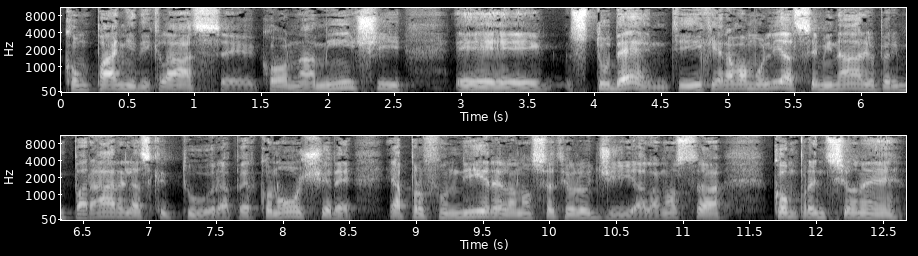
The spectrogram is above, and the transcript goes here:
compagni di classe, con amici e studenti che eravamo lì al seminario per imparare la scrittura, per conoscere e approfondire la nostra teologia, la nostra comprensione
